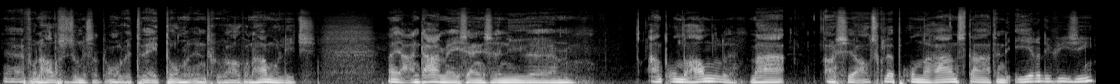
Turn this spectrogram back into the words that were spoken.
Eh, voor een half seizoen is dat ongeveer 2 ton in het geval van Hamulic. Nou ja, en daarmee zijn ze nu eh, aan het onderhandelen. Maar als je als club onderaan staat in de eredivisie,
